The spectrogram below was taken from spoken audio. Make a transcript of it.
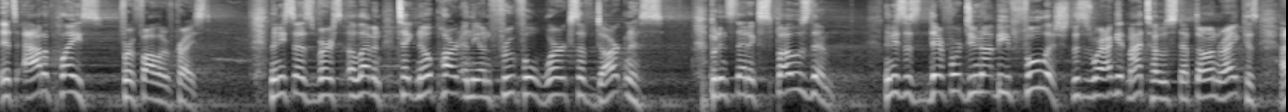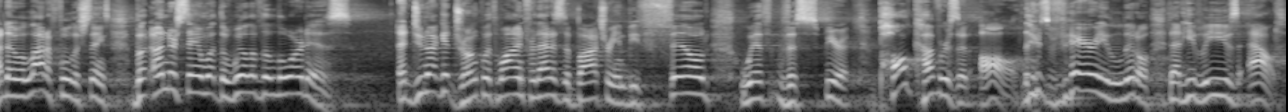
It's out of place for a follower of Christ." Then he says verse 11, "Take no part in the unfruitful works of darkness, but instead expose them." Then he says, Therefore, do not be foolish. This is where I get my toes stepped on, right? Because I do a lot of foolish things. But understand what the will of the Lord is. And do not get drunk with wine, for that is debauchery, and be filled with the Spirit. Paul covers it all. There's very little that he leaves out.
